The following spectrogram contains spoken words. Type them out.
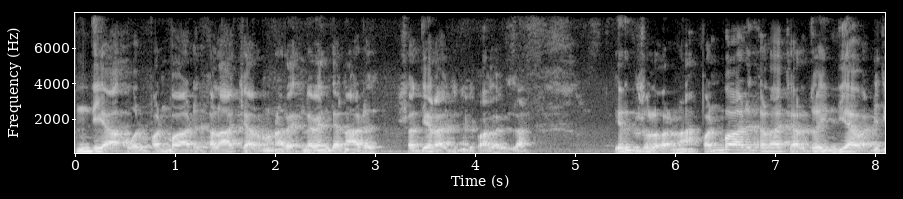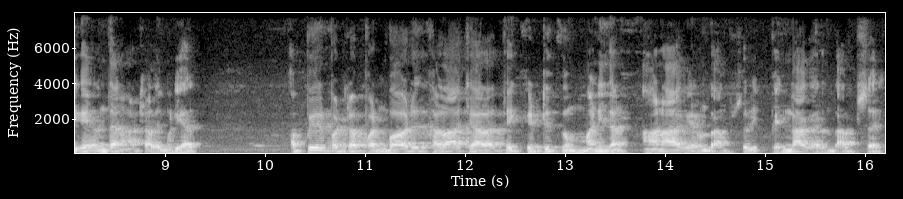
இந்தியா ஒரு பண்பாடு கலாச்சாரம் நிறை நிறைந்த நாடு. சத்யராஜ் நடிப்பாங்க எதுக்கு சொல்ல வரேன்னா பண்பாடு கலாச்சாரத்தில் இந்தியாவை அடிச்சுக்க எந்த நாட்டாலையும் முடியாது. அப்பேற்பட்ட பண்பாடு கலாச்சாரத்தை கெட்டுக்கும் மனிதன் ஆணாக இருந்தாலும் சரி பெண்ணாக இருந்தாலும் சரி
